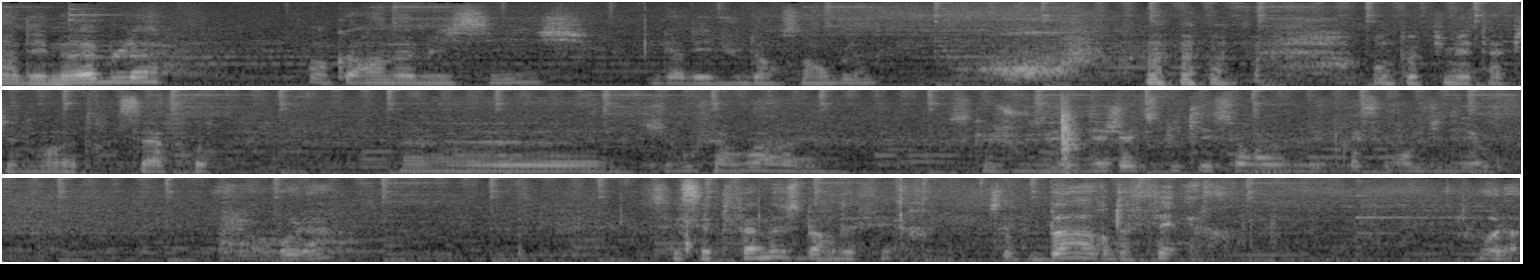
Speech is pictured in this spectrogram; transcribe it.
Un des meubles. Encore un meuble ici. Regardez, vue d'ensemble. On peut plus mettre un pied devant l'autre, c'est affreux. Euh, je vais vous faire voir euh, ce que je vous ai déjà expliqué sur euh, les précédentes vidéos. Alors voilà, c'est cette fameuse barre de fer. Cette barre de fer. Voilà,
